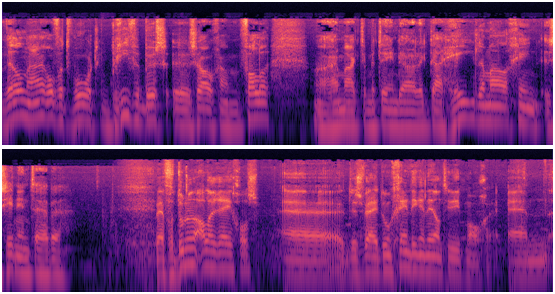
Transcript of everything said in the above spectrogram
wel naar... of het woord brievenbus uh, zou gaan vallen. Maar hij maakte meteen duidelijk daar helemaal geen zin in te hebben. Wij voldoen aan alle regels. Uh, dus wij doen geen dingen in Nederland die niet mogen. En uh,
